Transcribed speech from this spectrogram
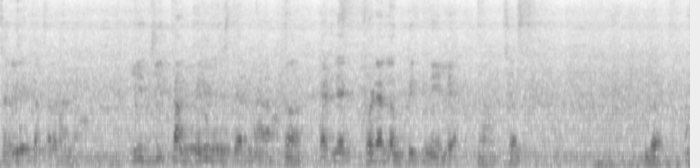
सगळी कचरा ही जी कांकरी दिसतात ना हां. त्यातल्या एक थोड्या लंपीत नेल्या. हां चल. बरं.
